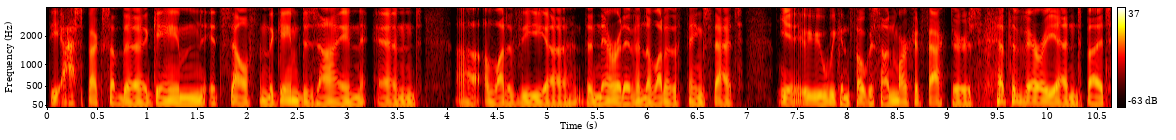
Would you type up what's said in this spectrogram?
the aspects of the game itself and the game design and uh, a lot of the uh, the narrative and a lot of the things that you know, we can focus on market factors at the very end. But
